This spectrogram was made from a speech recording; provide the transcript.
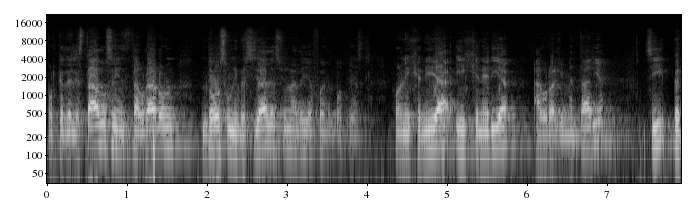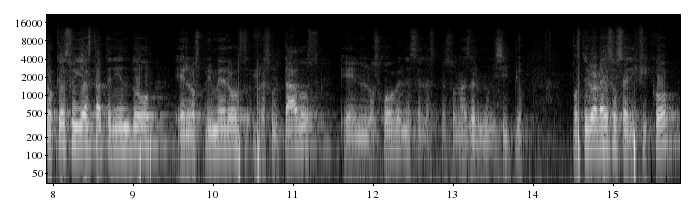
porque del Estado se instauraron dos universidades y una de ellas fue en Coapiaxtla, con la ingeniería, ingeniería agroalimentaria, sí, pero que eso ya está teniendo en los primeros resultados en los jóvenes, en las personas del municipio. Posterior a eso se edificó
